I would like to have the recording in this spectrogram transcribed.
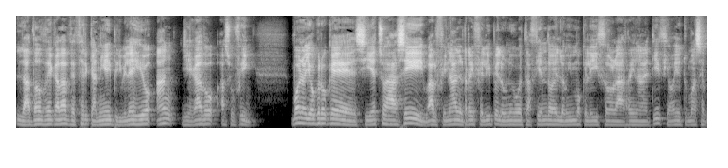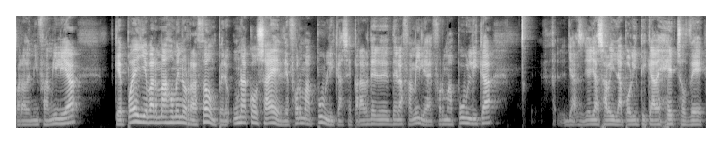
las dos décadas de cercanía y privilegio han llegado a su fin. Bueno, yo creo que si esto es así, al final el rey Felipe lo único que está haciendo es lo mismo que le hizo la reina Leticia. Oye, tú me has separado de mi familia, que puede llevar más o menos razón, pero una cosa es de forma pública, separar de, la familia de forma pública. Ya, ya, sabéis la política de gestos de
